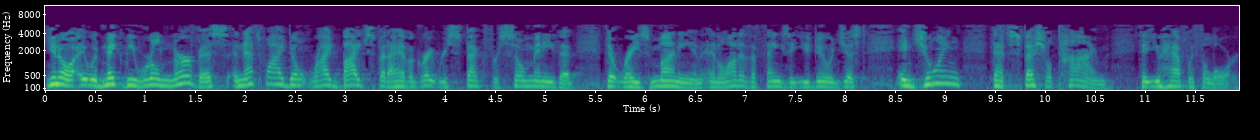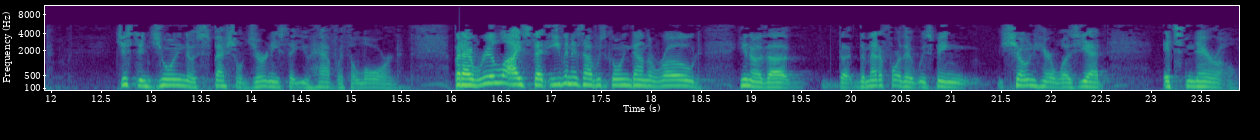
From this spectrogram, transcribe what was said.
you know, it would make me real nervous, and that's why I don't ride bikes, but I have a great respect for so many that, that raise money and, and a lot of the things that you do, and just enjoying that special time that you have with the Lord. Just enjoying those special journeys that you have with the Lord. But I realized that even as I was going down the road, you know, the, the, the metaphor that was being shown here was yet it's narrow.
